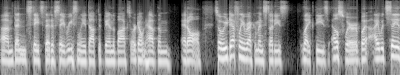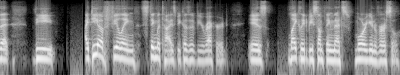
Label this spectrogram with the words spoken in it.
um, than states that have, say, recently adopted ban the box or don't have them at all. So we definitely recommend studies like these elsewhere. But I would say that the idea of feeling stigmatized because of your record is likely to be something that's more universal.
